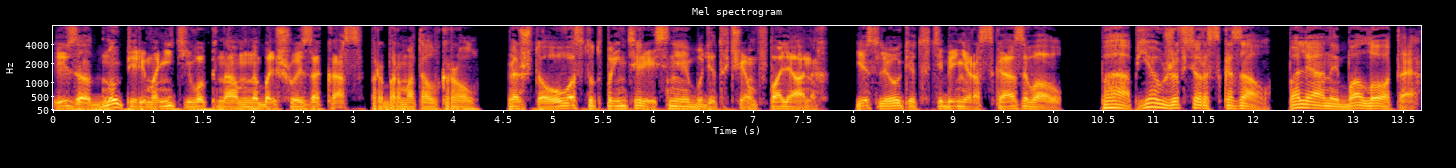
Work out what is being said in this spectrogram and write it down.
«И заодно переманить его к нам на большой заказ», — пробормотал Кролл. «А что, у вас тут поинтереснее будет, чем в полянах? Если Окет тебе не рассказывал...» «Пап, я уже все рассказал. Поляны, болото».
